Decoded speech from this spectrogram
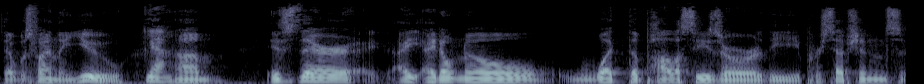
that was finally you. Yeah. Um, is there? I, I don't know what the policies or the perceptions. uh,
